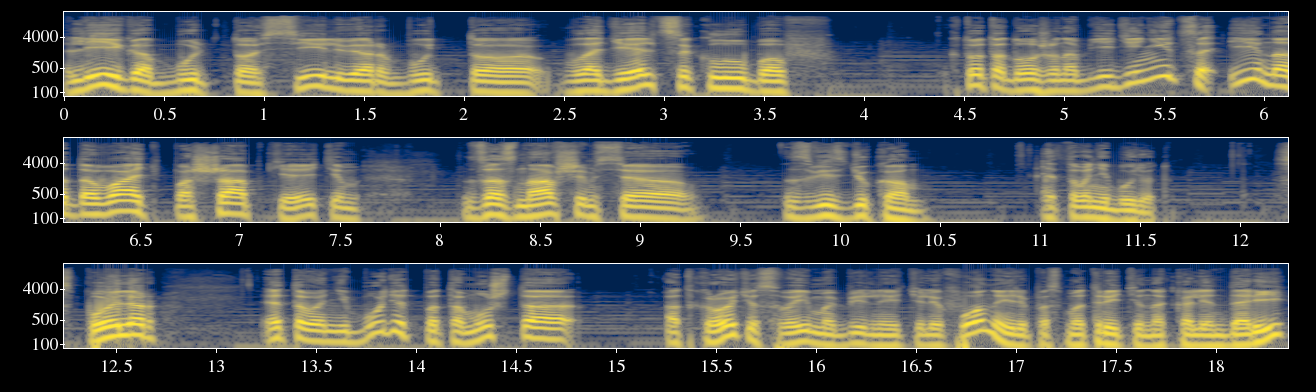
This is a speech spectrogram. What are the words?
лига, будь то Сильвер, будь то владельцы клубов. Кто-то должен объединиться и надавать по шапке этим зазнавшимся звездюкам. Этого не будет. Спойлер, этого не будет, потому что откройте свои мобильные телефоны или посмотрите на календари.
